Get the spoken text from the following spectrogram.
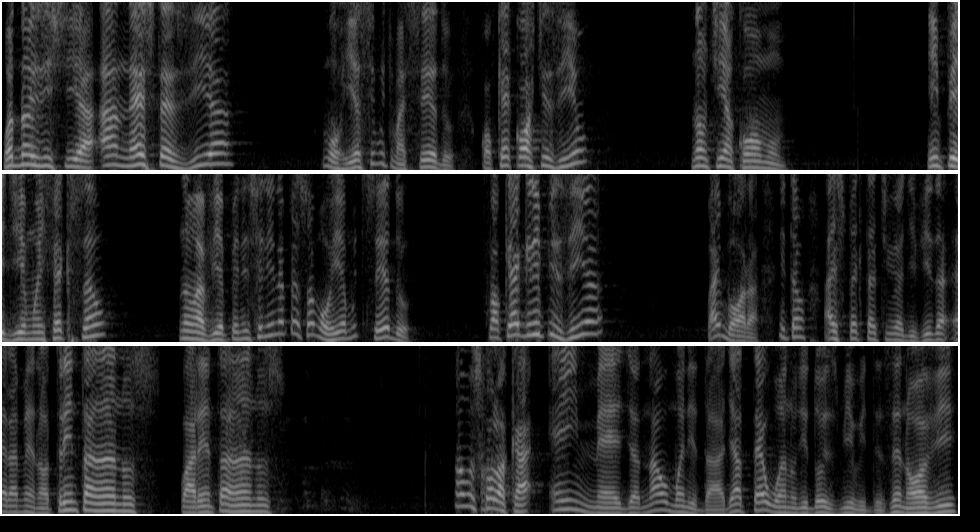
quando não existia anestesia, morria-se muito mais cedo. Qualquer cortezinho, não tinha como impedir uma infecção, não havia penicilina, a pessoa morria muito cedo. Qualquer gripezinha vai embora. Então, a expectativa de vida era menor. 30 anos, 40 anos. Vamos colocar em média na humanidade, até o ano de 2019,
